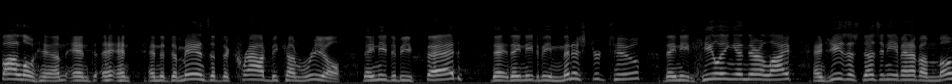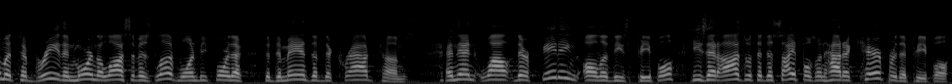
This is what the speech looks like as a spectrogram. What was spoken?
follow him, and, and, and the demands of the crowd become real. They need to be fed, they, they need to be ministered to. They need healing in their life. And Jesus doesn't even have a moment to breathe and mourn the loss of his loved one before the, the demands of the crowd comes. And then while they're feeding all of these people, he's at odds with the disciples on how to care for the people.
